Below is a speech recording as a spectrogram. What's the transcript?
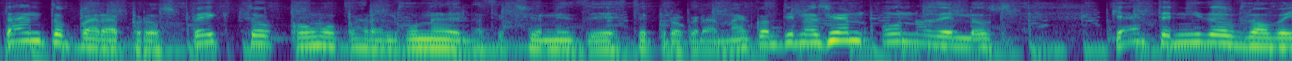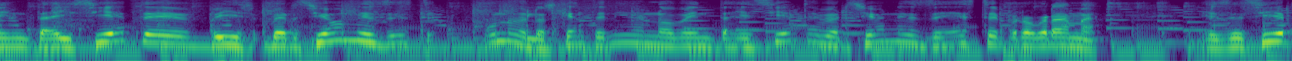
tanto para prospecto como para alguna de las secciones de este programa. A continuación, uno de los que han tenido 97 versiones de este, uno de los que han tenido 97 versiones de este programa, es decir,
